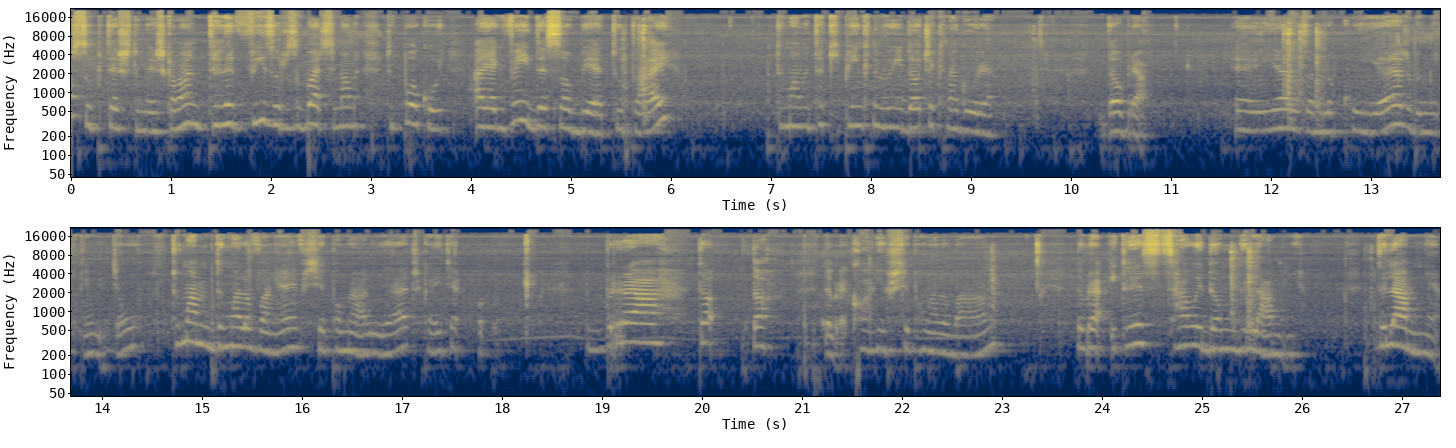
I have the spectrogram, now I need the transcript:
osób też tu mieszka. Mamy telewizor, zobaczcie, mamy tu pokój. A jak wyjdę sobie tutaj, tu mamy taki piękny widoczek na górę. Dobra. E, Ja zablokuję, żeby nikt nie widział. Tu mam do malowania, ja się pomaluję. Czekajcie. O. Dobra, to, to. Dobra, kochani, już się pomalowałam. Dobra, i to jest cały dom dla mnie. Dla mnie.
